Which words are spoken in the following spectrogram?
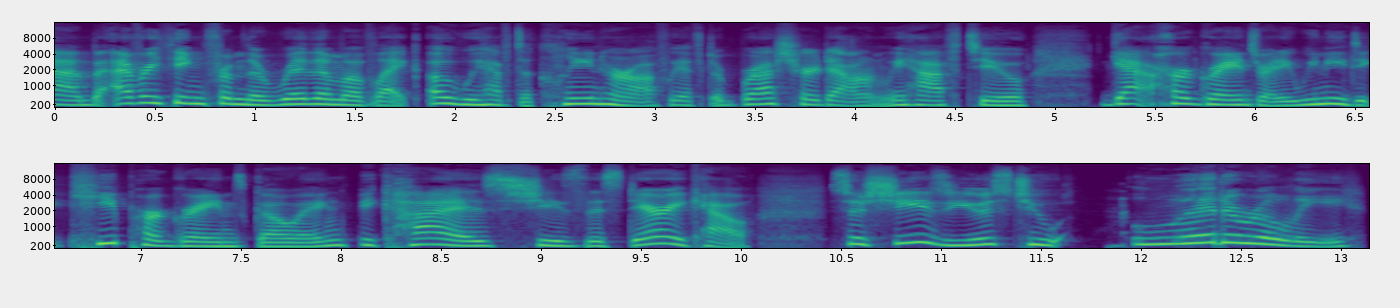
Um, but everything from the rhythm of like, oh, we have to clean her off, we have to brush her down, we have to get her grains ready, we need to keep her grains going because she's this dairy cow. So she's used to literally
